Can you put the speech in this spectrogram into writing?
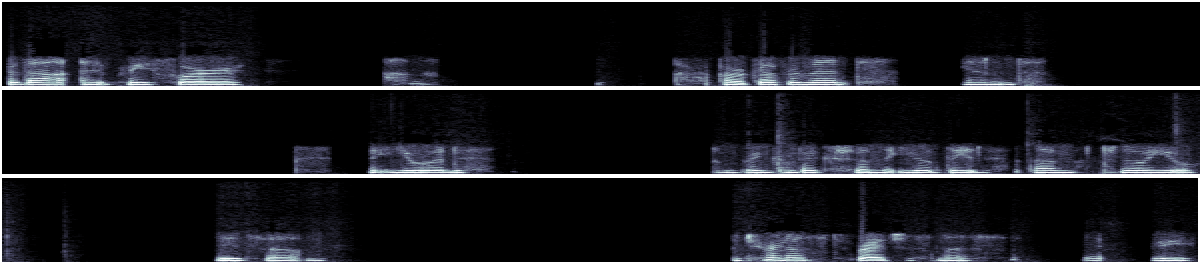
for that. I pray for um, our government and that you would bring conviction, that you would lead them to know you Please um, turn us to righteousness. I pray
